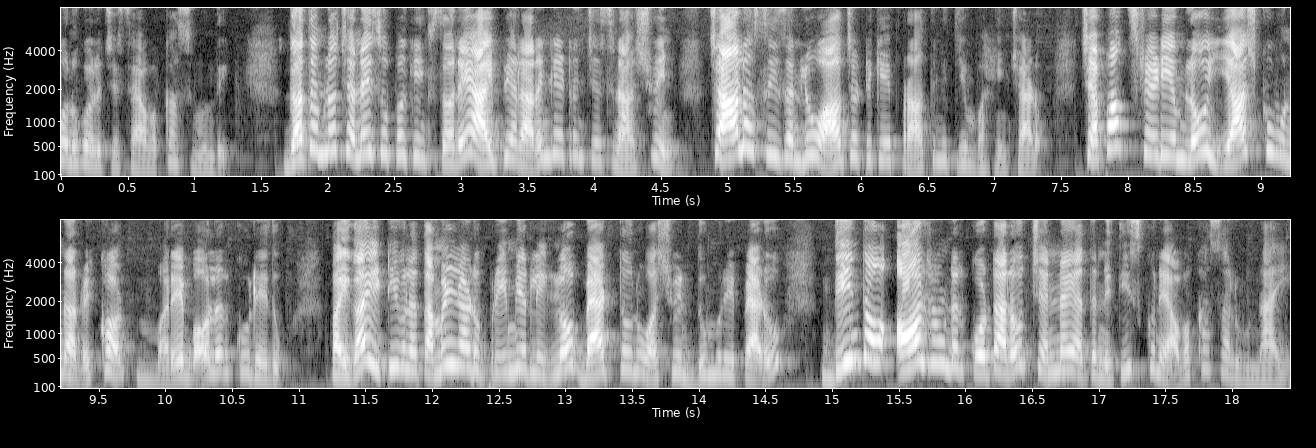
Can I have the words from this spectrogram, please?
కొనుగోలు చేసే అవకాశం ఉంది. గతంలో చెన్నై సూపర్ కింగ్స్ తోనే ఐపీఎల్ అరంగేట్రం చేసిన అశ్విన్ చాలా సీజన్లు ఆ జట్టుకే ప్రాతినిధ్యం వహించాడు. చపాక్ స్టేడియంలో యాజ్కు ఉన్న రికార్డ్ మరే బౌలర్కు లేదు. పైగా ఇటీవల తమిళనాడు ప్రీమియర్ లీగ్లో బ్యాట్తోనూ అశ్విన్ దుమ్మురేపాడు దీంతో ఆల్రౌండర్ కోటాలో చెన్నై అతన్ని తీసుకునే అవకాశాలు ఉన్నాయి.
